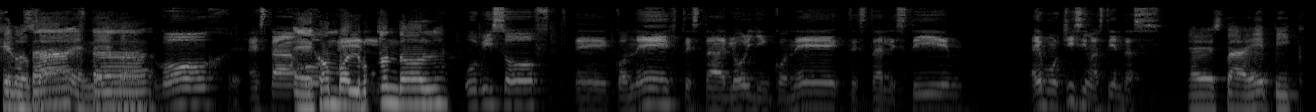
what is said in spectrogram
G2A, G2A, está. GOG, está eh, Humble eh, Bundle, Ubisoft eh, Connect, está el Origin Connect, está el Steam. Hay muchísimas tiendas. Está Epic.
